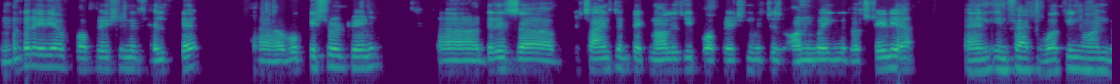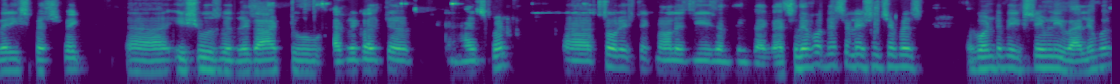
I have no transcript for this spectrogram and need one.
Another area of cooperation is healthcare. vocational training. there is science and technology cooperation, which is ongoing with Australia, and in fact, working on very specific uh, issues with regard to agriculture enhancement, uh, storage technologies, and things like that. So, therefore, this relationship is going to be extremely valuable.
